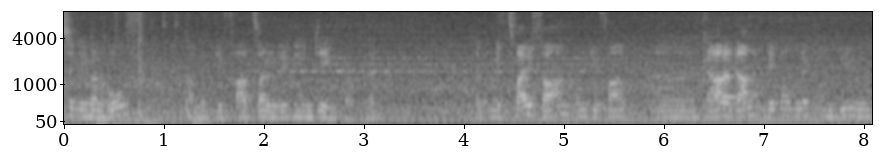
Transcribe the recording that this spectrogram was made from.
Absichtlich über den Hof, damit die Fahrzeuge wirklich entgegenkommen. Ne? Dann nämlich zwei fahren und die fahren äh, gerade dann in dem Augenblick entgegen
